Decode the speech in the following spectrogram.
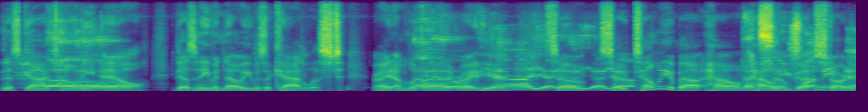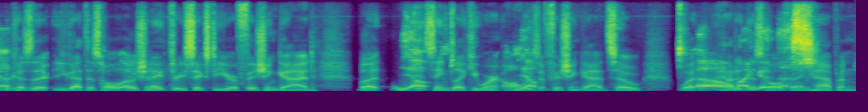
This guy, Tony Oh. L. He doesn't even know he was a catalyst, right? I'm looking at it Oh, right here. Yeah, yeah, so, yeah, so tell me about how That's how so you got funny, started man. because there, you got this whole Ocean Aid 360. You're a fishing guide, but Yep. it seems like you weren't always Yep. a fishing guide. So, what? Oh, how did this whole thing happen?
